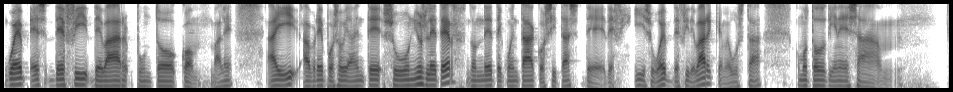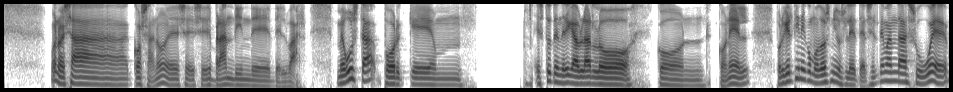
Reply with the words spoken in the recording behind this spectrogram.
web es defidebar.com, ¿vale? Ahí abre pues obviamente su newsletter donde te cuenta cositas de Defi y su web Defi de Bar que me gusta como todo tiene esa bueno, esa cosa, ¿no? Ese, ese branding del bar. Me gusta porque mm, esto tendré que hablarlo con, él, porque él tiene como dos newsletters. Él te manda su web,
